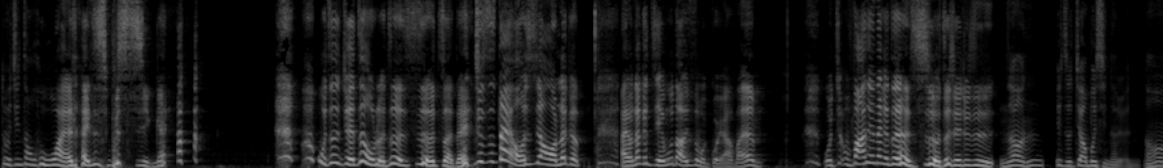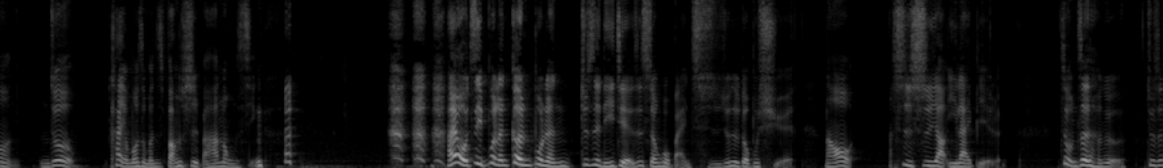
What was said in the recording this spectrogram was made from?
都已经到户外了，他还是不醒哎、欸，我真的觉得这种人真的很适合整哎、就是太好笑了那个，哎呦那个节目到底是什么鬼啊？反正我就我发现那个真的很适合这些就是你知道一直叫不醒的人，然后你就。看有没有什么方式把他弄醒，还有我自己不能更不能就是理解的是生活白痴，就是都不学，然后事事要依赖别人，这种真的很恶，就是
